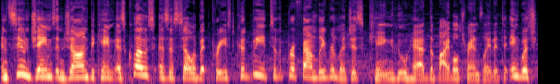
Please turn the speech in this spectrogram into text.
and soon James and John became as close as a celibate priest could be to the profoundly religious king who had the Bible translated to English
